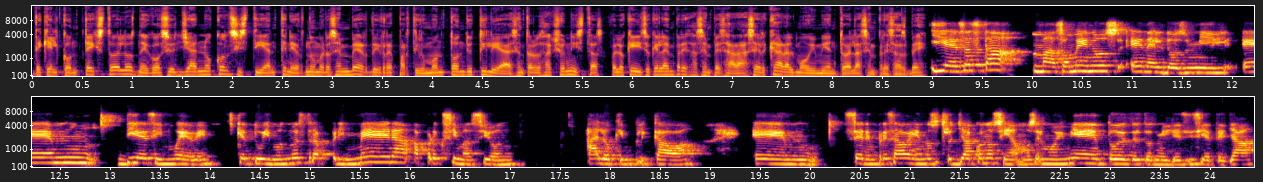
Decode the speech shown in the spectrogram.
de que el contexto de los negocios ya no consistía en tener números en verde y repartir un montón de utilidades entre los accionistas, fue lo que hizo que la empresa se empezara a acercar al movimiento de las empresas B. Y es hasta más o menos en el 2019 que tuvimos nuestra primera aproximación a lo que implicaba Em, ser empresa B, nosotros ya conocíamos el movimiento, desde el 2017 ya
